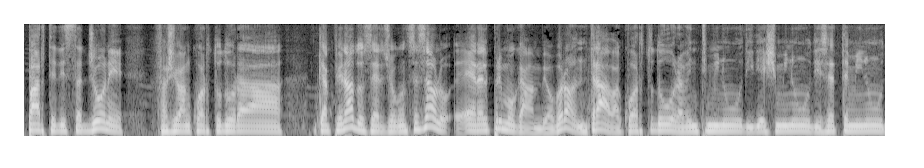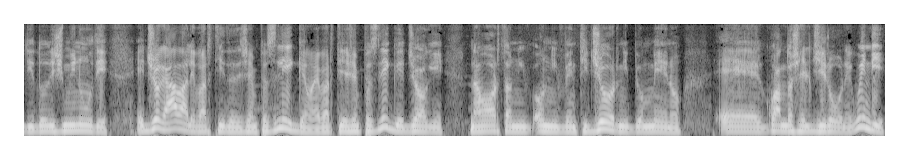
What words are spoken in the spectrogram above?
parte di stagione faceva un quarto d'ora il campionato Sergio Concesaulo era il primo cambio, però entrava un quarto d'ora, 20 minuti, 10 minuti, 7 minuti, 12 minuti e giocava le partite di Champions League, ma le partite di Champions League giochi una volta ogni, ogni 20 giorni più o meno, eh, quando c'è il girone. Quindi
